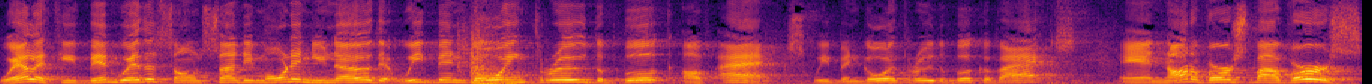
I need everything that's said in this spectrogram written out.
Well, if you've been with us on Sunday morning, you know that we've been going through the book of Acts. We've been going through the book of Acts, and not a verse by verse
